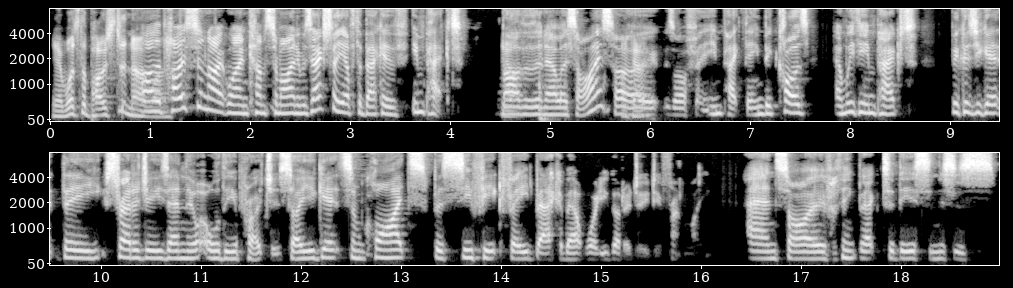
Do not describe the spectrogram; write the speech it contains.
Yeah. What's the poster note? oh one? the post-it note one comes to mind it was actually off the back of impact Yeah. rather than lsi so Okay. it was off an impact thing because and with impact because you get the strategies and the, all the approaches. So you get some quite specific feedback about what you've got to do differently. And so if I think back to this, and this is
